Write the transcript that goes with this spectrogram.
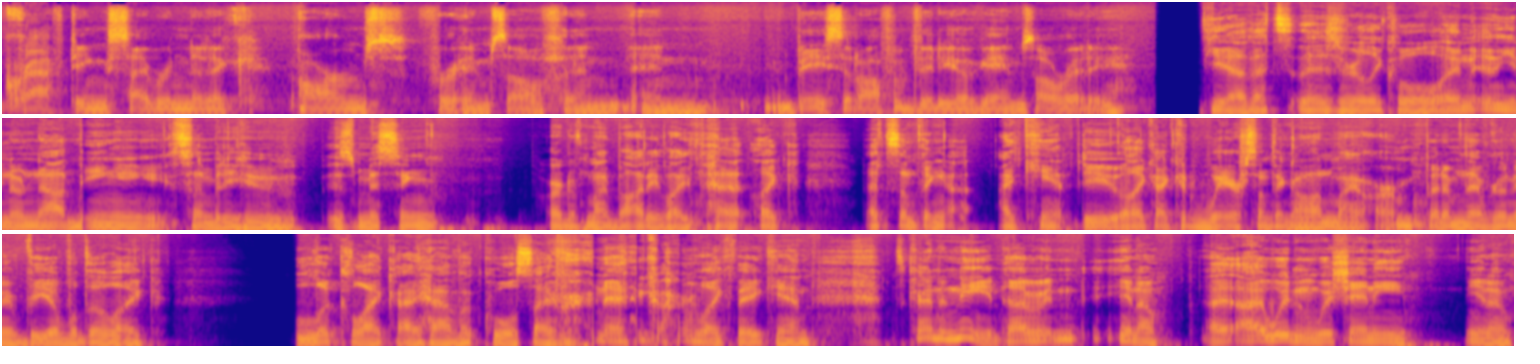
crafting cybernetic arms for himself and and base it off of video games already. Yeah, that's that's really cool. And, and, you know, not being somebody who is missing part of my body like that. Like that's something I can't do. Like I could wear something on my arm, but I'm never going to be able to like look like I have a cool cybernetic arm like they can. It's kind of neat. I mean, you know, I, I, wouldn't wish any, you know,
